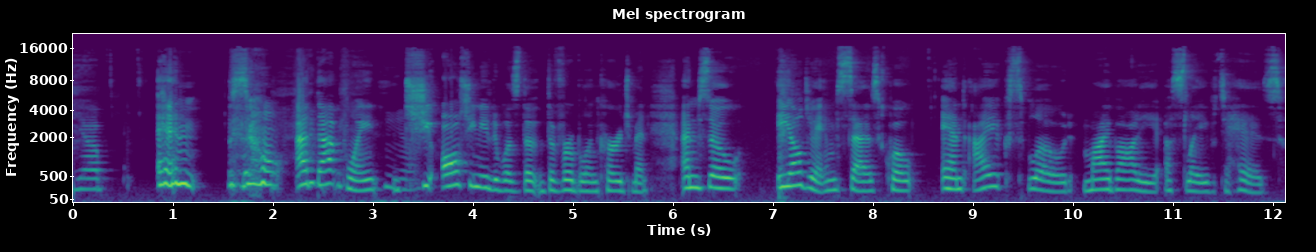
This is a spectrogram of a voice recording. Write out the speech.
Yep. And so at that point, Yeah. she all she needed was the, the verbal encouragement. And so E.L. James says, quote, and I explode, my body a slave to his.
